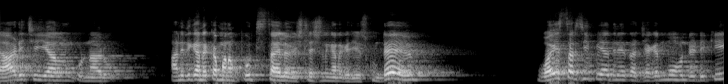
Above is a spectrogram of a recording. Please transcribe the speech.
దాడి చేయాలనుకున్నారు అనేది కనుక మనం పూర్తి స్థాయిలో విశ్లేషణ కనుక చేసుకుంటే వైఎస్ఆర్సీపీ అధినేత జగన్మోహన్ రెడ్డికి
